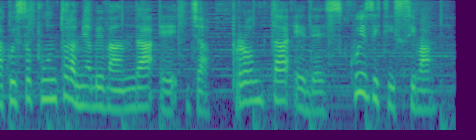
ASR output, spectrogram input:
A questo punto la mia bevanda è già pronta ed è squisitissima.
